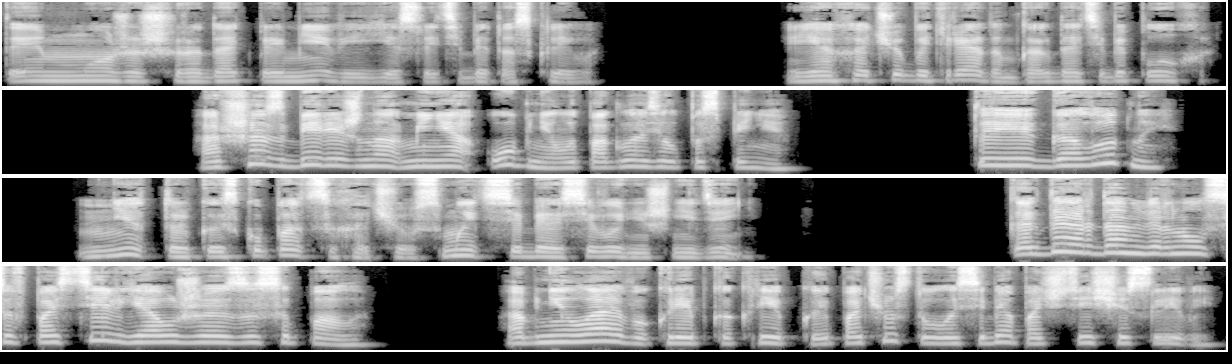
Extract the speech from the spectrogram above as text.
Ты можешь рыдать при мне, Ви, если тебе тоскливо. Я хочу быть рядом, когда тебе плохо. Аршес бережно меня обнял и погладил по спине. «Ты голодный?» «Нет, только искупаться хочу, смыть с себя сегодняшний день». Когда Ардан вернулся в постель, я уже засыпала. Обняла его крепко-крепко и почувствовала себя почти счастливой.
